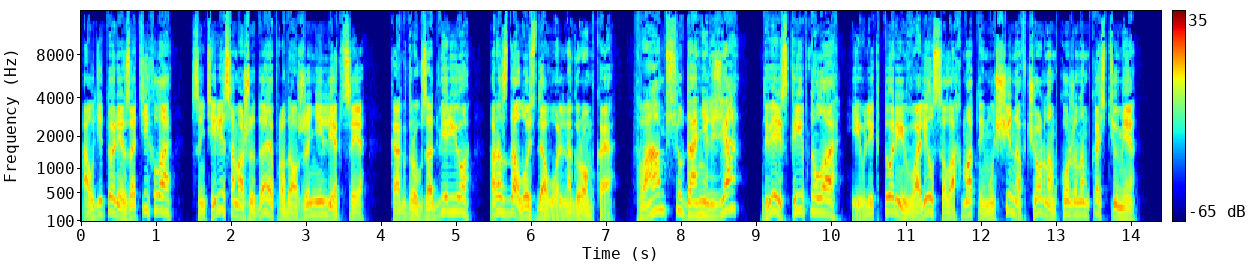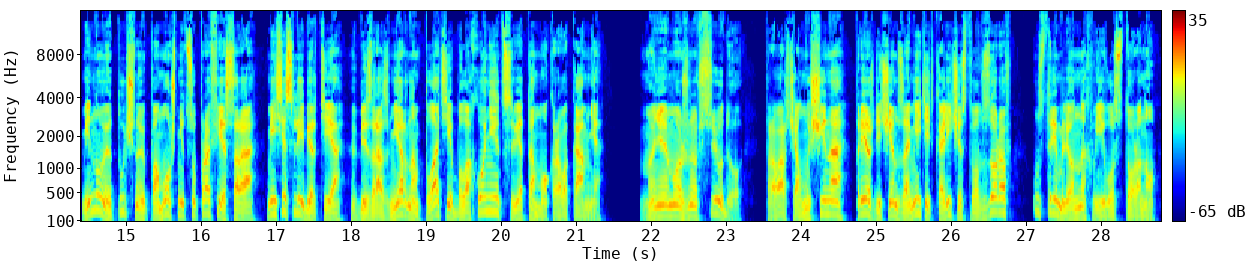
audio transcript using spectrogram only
Аудитория затихла, с интересом ожидая продолжения лекции, как вдруг за дверью раздалось довольно громкое. «Вам сюда нельзя?» Дверь скрипнула, и в лектории ввалился лохматый мужчина в черном кожаном костюме минуя тучную помощницу профессора, миссис Либерти, в безразмерном платье-балахоне цвета мокрого камня. «Мне можно всюду», — проворчал мужчина, прежде чем заметить количество взоров, устремленных в его сторону.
